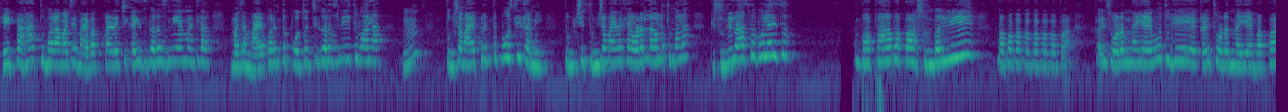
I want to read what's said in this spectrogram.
हे पहा तुम्हाला माझ्या मायबाप काढायची काहीच गरज नाही आहे म्हटलं. माझ्या मायापर्यंत पोहोचायची गरज नाही आहे तुम्हाला तुमच्या मायापर्यंत पोहोचली का मी? तुमची तुमच्या मायला काय ऑर्डर लावलं तुम्हाला? की सुनीला असं बोलायचं? बापा बापा सुनबाई. बापा बापा बापा बापा. काही सोडत नाही आहे व हो तुले काही सोडत नाही आहे बापा.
